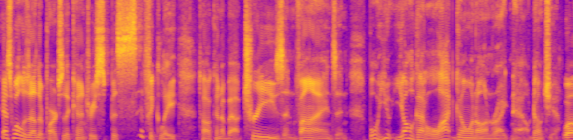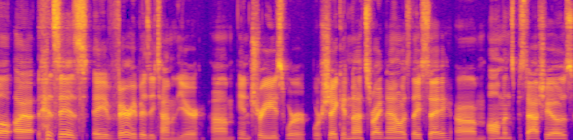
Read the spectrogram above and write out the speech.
as well as other parts of the country, specifically talking about trees and vines. And boy, you, y'all got a lot going on right now, don't you? Well, uh, this is a very busy time of the year. Um, in trees, we're, we're shaking nuts right now, as they say. Um, almonds, pistachios,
